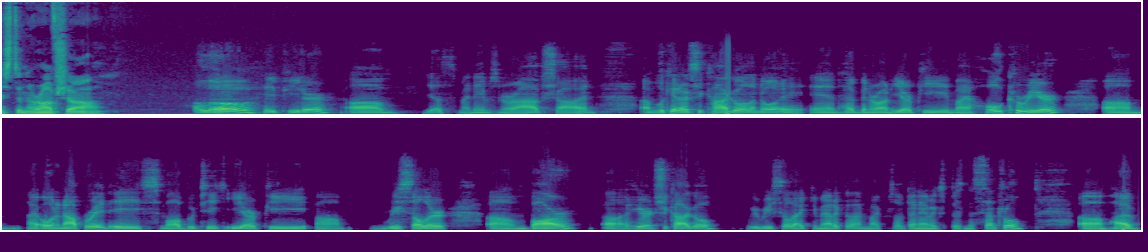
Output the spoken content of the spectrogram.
Mr. Nirav Shah. Hello, hey Peter. Um, yes, my name is Nirav Shah, and I'm located at Chicago, Illinois, and have been around ERP my whole career. Um, I own and operate a small boutique ERP um, reseller um, VAR uh, here in Chicago. We resell Acumatica and Microsoft Dynamics Business Central. Um, I've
